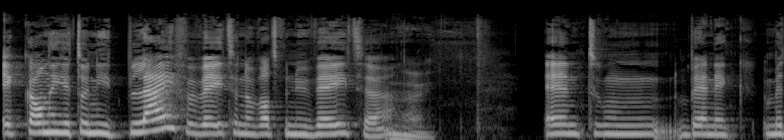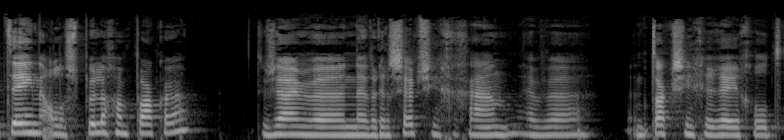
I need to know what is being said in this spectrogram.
ik kan hier toch niet blijven weten naar wat we nu weten. Nee. En toen ben ik meteen alle spullen gaan pakken. Toen zijn we naar de receptie gegaan, hebben we een taxi geregeld.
